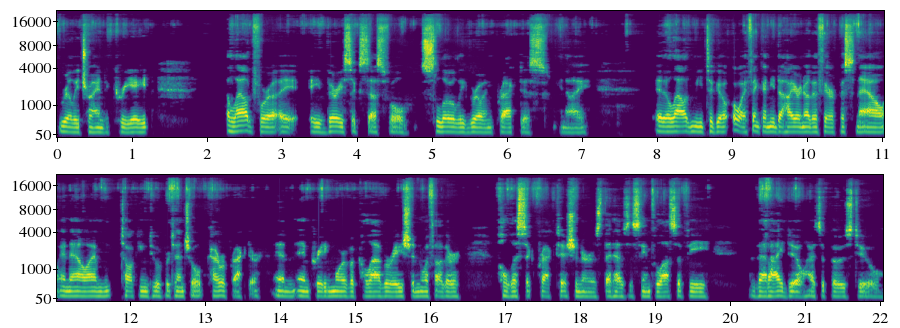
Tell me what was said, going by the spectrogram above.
really trying to create, allowed for a, a very successful, slowly growing practice. You know, I, it allowed me to go, oh, I think I need to hire another therapist now. And now I'm talking to a potential chiropractor and, and creating more of a collaboration with other holistic practitioners that has the same philosophy that I do, as opposed to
